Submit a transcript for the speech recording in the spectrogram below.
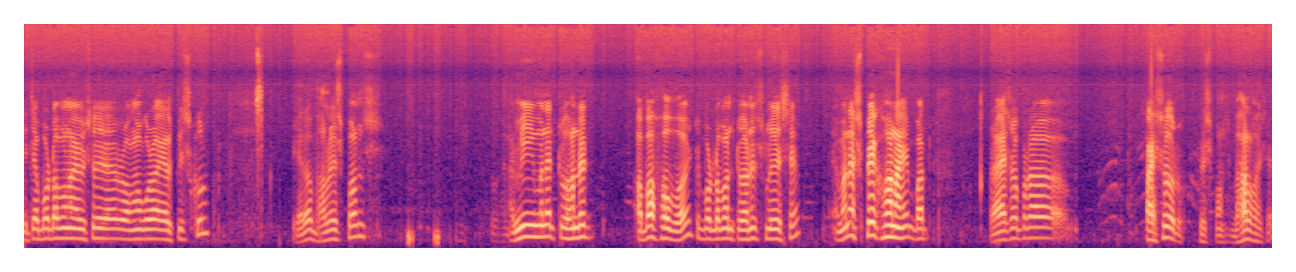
এতিয়া বৰ্তমান ভাবিছোঁ ৰঙাগড়া এল পি স্কুল ইয়াৰো ভাল ৰেচপঞ্চ আমি মানে টু হাণ্ড্ৰেড আবাভ হ'ব। বৰ্তমান টু হাণ্ড্ৰেড চলি আছে। মানে এক্সপেক্ট হোৱা নাই বাট ৰাইজৰ পৰা পাইছোঁ আৰু ৰেচপঞ্চ ভাল হৈছে।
